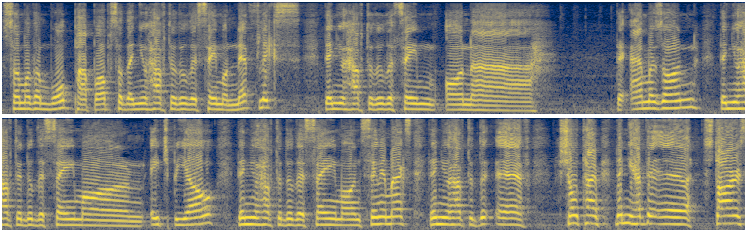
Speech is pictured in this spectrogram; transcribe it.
Some of them won't pop up, so then you have to do the same on Netflix. Then you have to do the same on. Uh, the Amazon, then you have to do the same on HBO, then you have to do the same on Cinemax, then you have to do uh, Showtime, then you have the uh, Stars,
